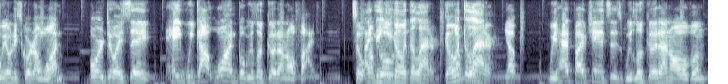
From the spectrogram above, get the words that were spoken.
We only scored on one. Or do I say, hey, we got one, but we look good on all five? So I I'm think going, you go with the latter. Go with I'm the go- latter. Yep. We had five chances. We look good on all of them.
